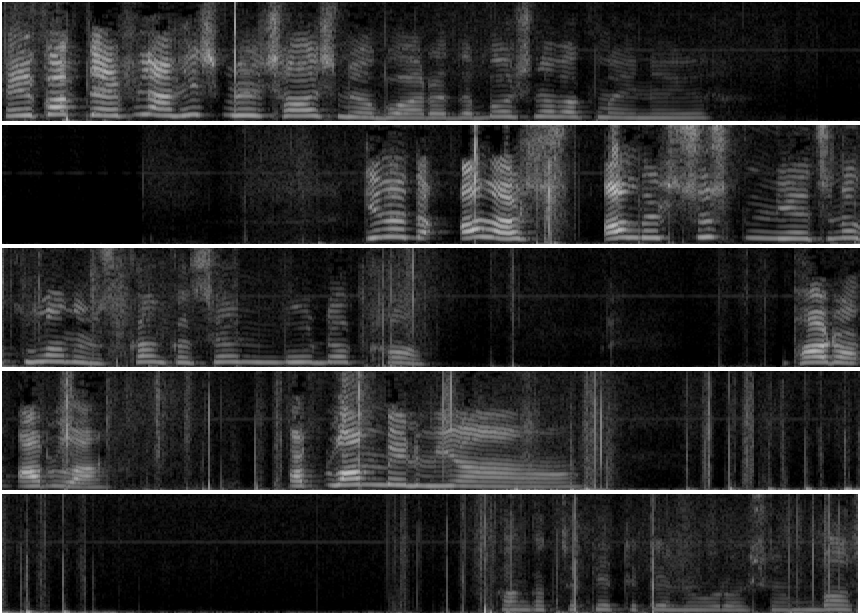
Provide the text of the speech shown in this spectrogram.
Helikopter falan hiçbiri çalışmıyor bu arada. Boşuna bakmayın öyle. Yine de alır, alır süs niyetine kullanırız. Kanka sen burada kal. Pardon abla. Ablam benim ya. Kanka teke teke ne uğraşıyorum. Bas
